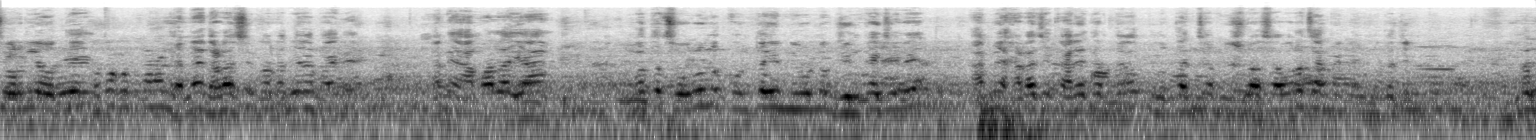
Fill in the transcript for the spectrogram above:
चोरले होते त्यांना धडा शिकवला गेला पाहिजे. आणि आम्हाला या मत चोरून कोणतंही निवडणूक जिंकायची नाही. आम्ही हाडाचे कार्यकर्ते लोकांच्या विश्वासावरच आम्ही निवडणूक जिंकू. पण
